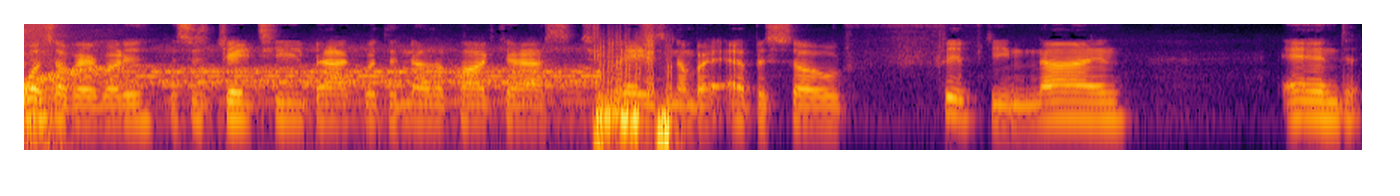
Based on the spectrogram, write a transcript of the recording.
What's up, everybody? This is JT back with another podcast. Today's number episode 59. And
